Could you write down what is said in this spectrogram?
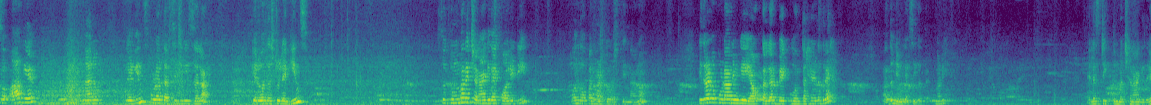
ಸೊ ಹಾಗೆ ನಾನು ಲೆಗಿನ್ಸ್ ಕೂಡ ತರಿಸಿದ್ದೀನಿ ಸಲ. ಕೆಲವೊಂದಷ್ಟು ಲೆಗ್ಗಿನ್ಸ್ ಸೊ ತುಂಬಾ ಚೆನ್ನಾಗಿದೆ ಕ್ವಾಲಿಟಿ ಒಂದು ಓಪನ್ ಮಾಡಿ ತೋರಿಸ್ತೀನಿ ನಾನು. ಇದರಲ್ಲೂ ಕೂಡ ನಿಮಗೆ ಯಾವ ಕಲರ್ ಬೇಕು ಅಂತ ಹೇಳಿದ್ರೆ ಅದು ನಿಮಗೆ ಸಿಗುತ್ತೆ. ನೋಡಿ. ಎಲಾಸ್ಟಿಕ್ ತುಂಬ ಚೆನ್ನಾಗಿದೆ.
